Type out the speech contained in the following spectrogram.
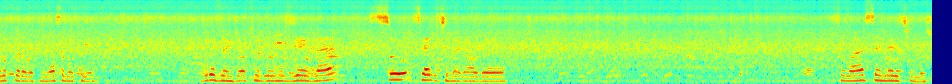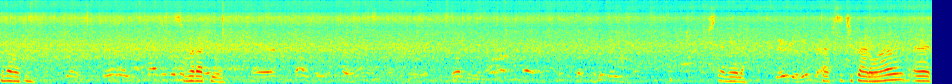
Oluklara bakın nasıl akıyor. Biraz önce oturduğumuz yerde su sel içinde kaldı. Sular seller içinde. Şuna bakın. Sular akıyor. İşte böyle. Tepsi çıkarma. Evet.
